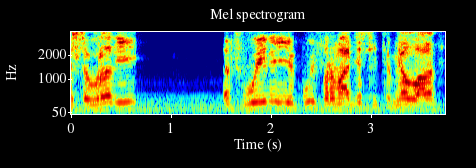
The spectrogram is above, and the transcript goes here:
sawiradii afweyne iyo kuwii farmaajo sita miyaad waalanta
